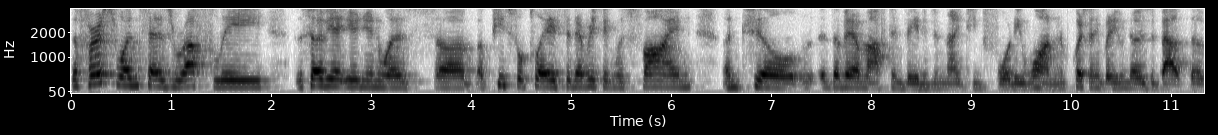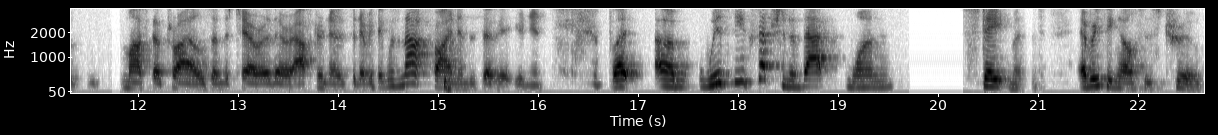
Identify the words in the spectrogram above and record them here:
The first one says roughly the Soviet Union was uh, a peaceful place and everything was fine until the Wehrmacht invaded in 1941. And of course, anybody who knows about the Moscow trials and the terror thereafter knows that everything was not fine in the Soviet Union. But um, with the exception of that one statement, everything else is true.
